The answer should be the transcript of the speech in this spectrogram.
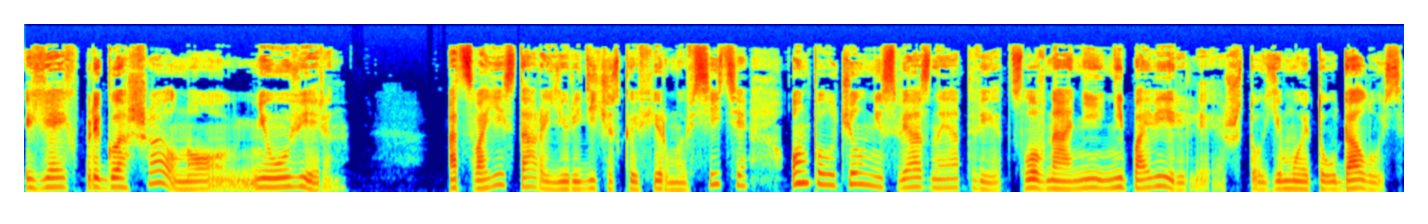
«Я их приглашал, но не уверен». От своей старой юридической фирмы в Сити он получил несвязный ответ, словно они не поверили, что ему это удалось,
